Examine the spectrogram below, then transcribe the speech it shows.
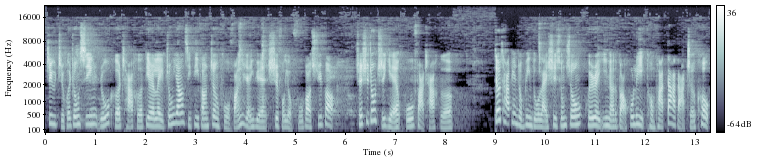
至于指挥中心如何查核第二类中央及地方政府防疫人员是否有福报虚报，陈时中直言无法查核。Delta 变种病毒来势汹汹，辉瑞疫苗的保护力恐怕大打折扣。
